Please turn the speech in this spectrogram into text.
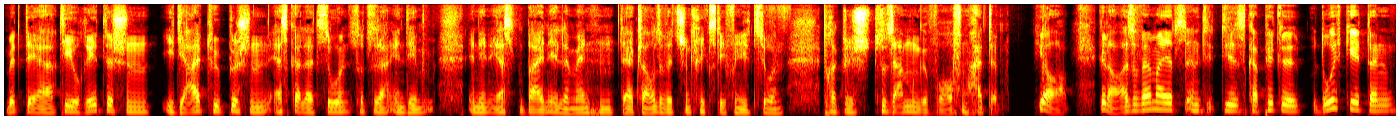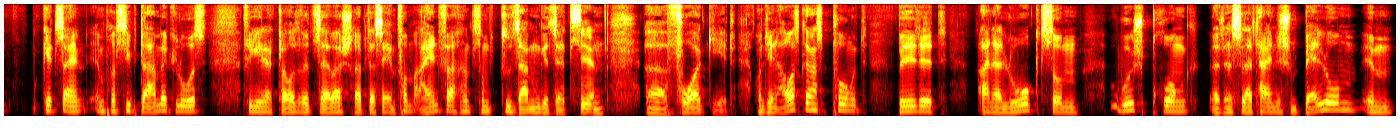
mit der theoretischen, idealtypischen Eskalation sozusagen in dem, in den ersten beiden Elementen der Clausewitzschen Kriegsdefinition praktisch zusammengeworfen hatte. Ja, genau. Also wenn man jetzt in dieses Kapitel durchgeht, dann geht es im Prinzip damit los, wie der Clausewitz selber schreibt, dass er eben vom Einfachen zum Zusammengesetzten ja. äh, vorgeht. Und den Ausgangspunkt bildet analog zum Ursprung äh, des lateinischen Bellum im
